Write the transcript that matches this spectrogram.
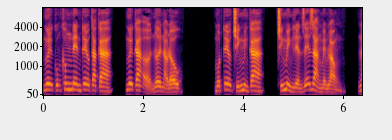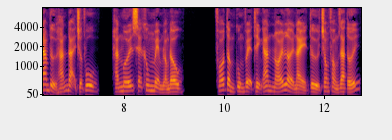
ngươi cũng không nên kêu ta ca, ngươi ca ở nơi nào đâu. Một kêu chính mình ca, chính mình liền dễ dàng mềm lòng, nam tử hán đại trượng phu, hắn mới sẽ không mềm lòng đâu. Phó tầm cùng vệ thịnh an nói lời này từ trong phòng ra tới,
